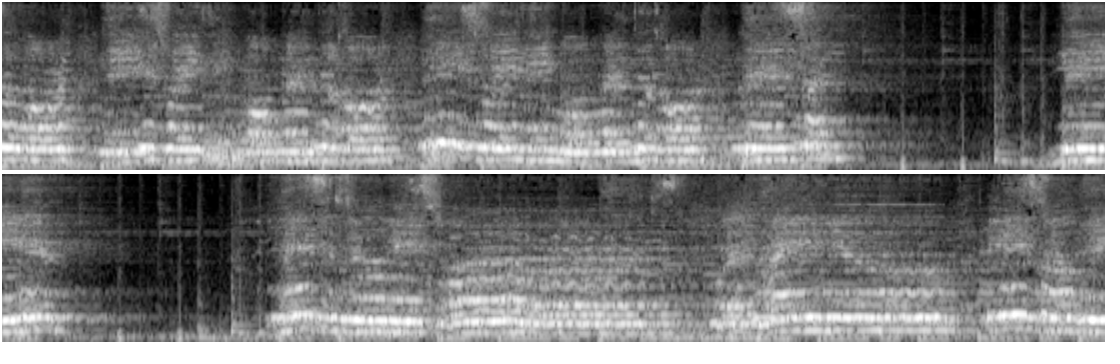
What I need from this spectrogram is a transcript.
the Lord. He is waiting, open the door. He is waiting, open the door. Listen, hear, listen to His words. When rain you, peace will be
